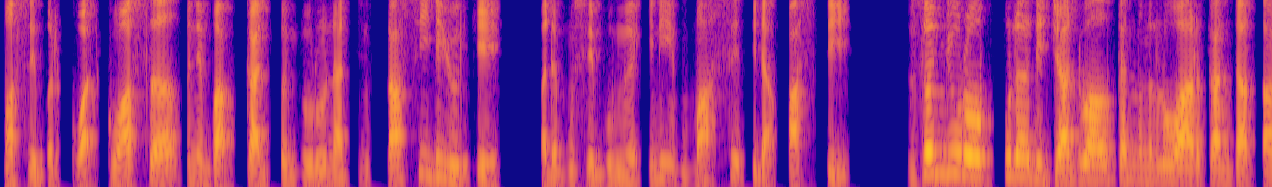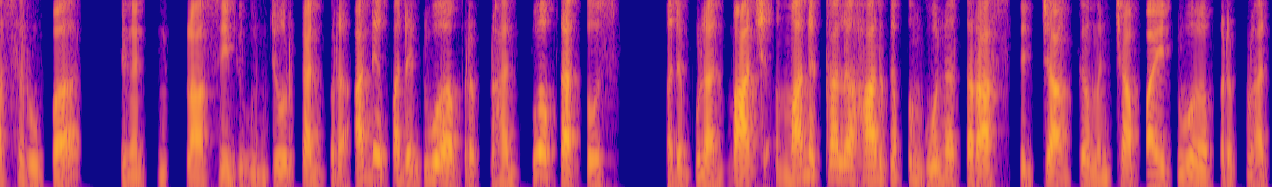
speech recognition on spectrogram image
masih berkuat kuasa menyebabkan penurunan inflasi di UK pada musim bunga ini masih tidak pasti. Zon Euro pula dijadualkan mengeluarkan data serupa dengan inflasi diunjurkan berada pada 2.2% pada bulan Mac manakala harga pengguna teras dijangka mencapai 2.4%.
